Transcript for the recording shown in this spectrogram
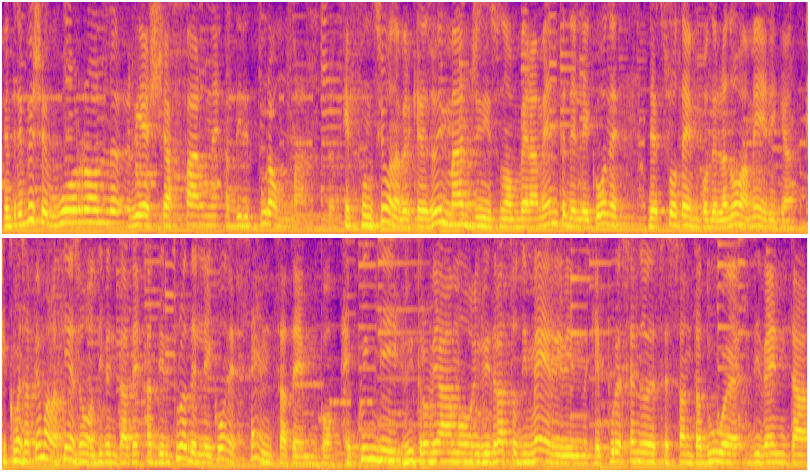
mentre invece Warhol riesce a farne addirittura un must e funziona perché le sue immagini sono veramente delle icone del suo tempo, della nuova America. E come sappiamo alla fine sono diventate addirittura delle icone senza tempo. E quindi ritroviamo il ritratto di Marilyn che pur essendo del 62 diventa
